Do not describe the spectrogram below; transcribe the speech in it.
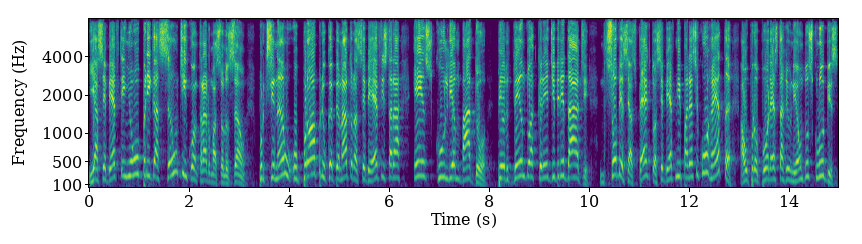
E a CBF tem obrigação de encontrar uma solução, porque senão o próprio campeonato da CBF estará esculhambado perdendo a credibilidade. Sob esse aspecto, a CBF me parece correta ao propor esta reunião dos clubes.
